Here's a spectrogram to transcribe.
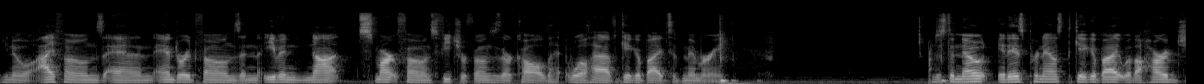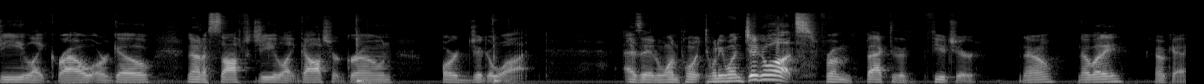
you know iPhones and Android phones, and even not smartphones, feature phones they're called, will have gigabytes of memory. Just a note, it is pronounced gigabyte with a hard G like growl or go, not a soft G like gosh or groan, or gigawatt, as in 1.21 gigawatts from Back to the Future. No? Nobody? Okay.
